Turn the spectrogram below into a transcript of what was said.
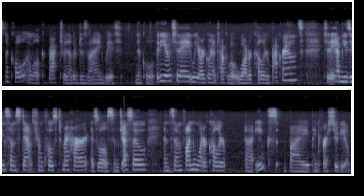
it's Nicole and welcome back to another Design with Nicole video. Today we are going to talk about watercolor backgrounds. Today I'm using some stamps from Close to My Heart as well as some gesso and some fun watercolor uh, inks by Pink Pinkfresh Studio.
